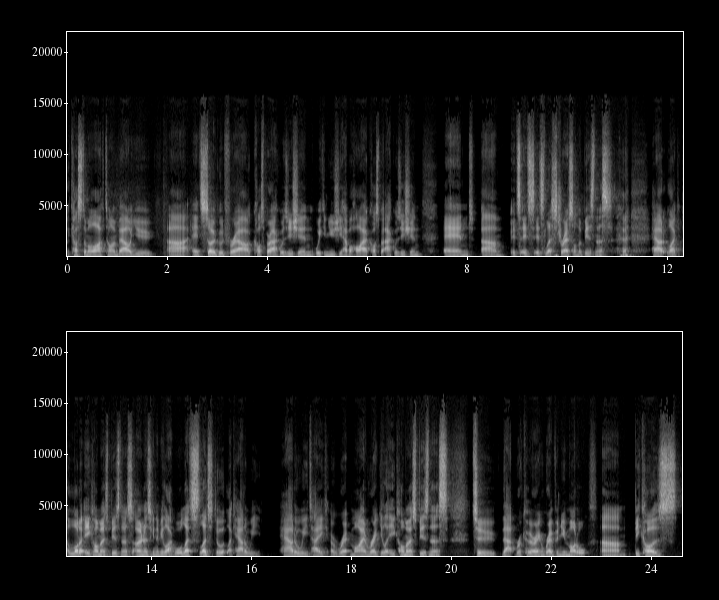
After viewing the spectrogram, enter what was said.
the customer lifetime value uh, it's so good for our cost per acquisition we can usually have a higher cost per acquisition and um, it's it's it's less stress on the business how like a lot of e-commerce business owners are going to be like, well, let's let's do it. Like, how do we how do we take a re- my regular e-commerce business to that recurring revenue model? Um, because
